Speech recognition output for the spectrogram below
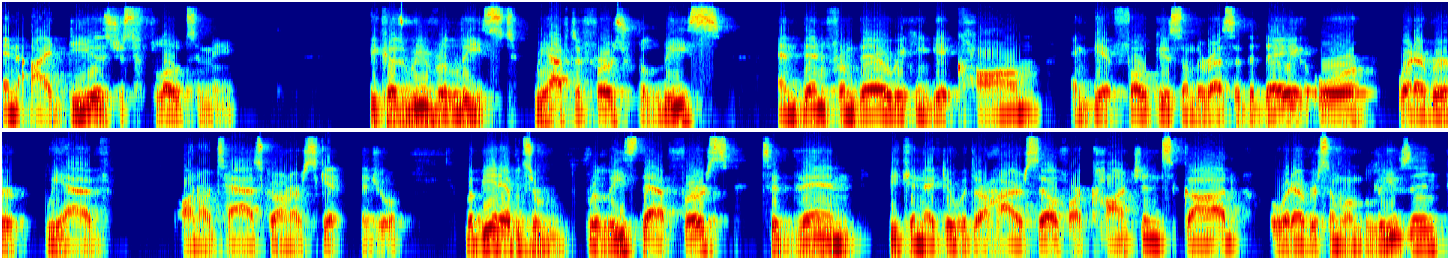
and ideas just flow to me because we've released. We have to first release, and then from there we can get calm and get focused on the rest of the day or whatever we have on our task or on our schedule. But being able to release that first to then be connected with our higher self, our conscience, God, or whatever someone believes in,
